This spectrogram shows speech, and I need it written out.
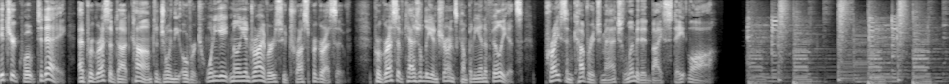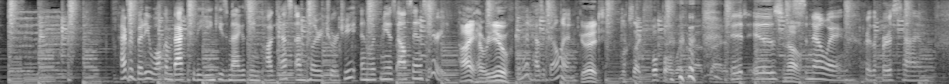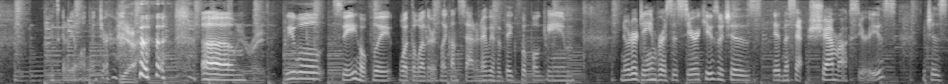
Get your quote today at progressive.com to join the over 28 million drivers who trust Progressive. Progressive Casualty Insurance Company and Affiliates. Price and coverage match limited by state law. Hi, everybody. Welcome back to the Yankees Magazine podcast. I'm Hillary Georgie, and with me is Al Santasiere. Hi, how are you? Good. How's it going? Good. Looks like football weather outside. It is snow. snowing for the first time. It's going to be a long winter. Yeah. Um, You're right. we will see, hopefully, what the weather is like on Saturday. We have a big football game Notre Dame versus Syracuse, which is in the Sa- Shamrock Series, which is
